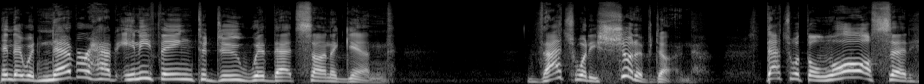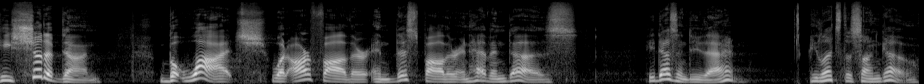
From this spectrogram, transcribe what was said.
and they would never have anything anything to do with that son again. That's what he should have done. That's what the law said he should have done. But watch what our Father and this Father in heaven does. He doesn't do that, he lets the son go.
